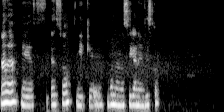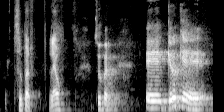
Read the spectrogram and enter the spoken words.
nada, es eso y que, bueno, nos sigan en disco. Súper. Leo. Súper. Eh, creo que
